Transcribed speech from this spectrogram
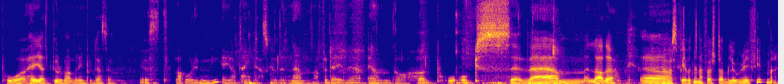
På hejatbjurmanmenin.se Just. vad var det mer jag tänkte jag skulle nämna för dig när jag ändå höll på och svämlade? Jag Uh, har spelat mina första Blu-ray-filmer.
